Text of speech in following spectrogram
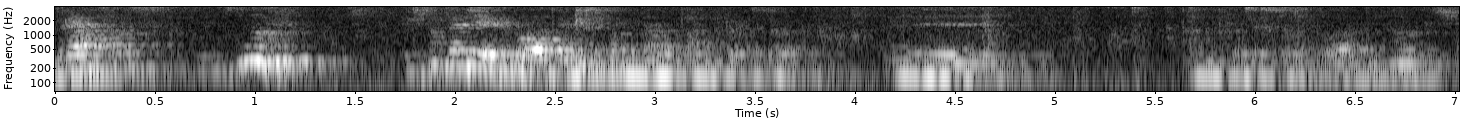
wraca z, znów. Zresztą będzie chyba o tym wspominał pan profesor, yy, pan profesor Poładnowicz,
